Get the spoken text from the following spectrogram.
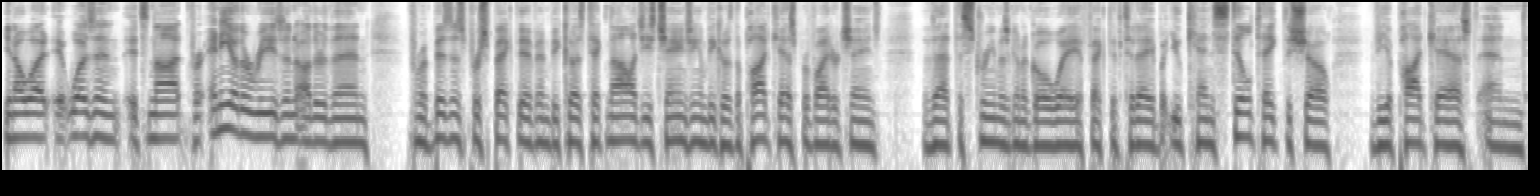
you know what? It wasn't. It's not for any other reason other than from a business perspective, and because technology is changing, and because the podcast provider changed, that the stream is going to go away effective today. But you can still take the show via podcast and.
